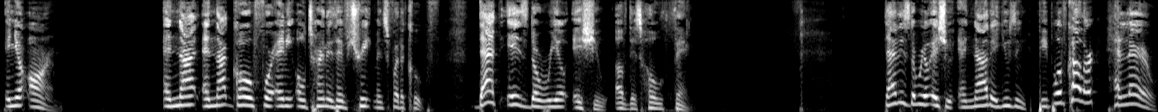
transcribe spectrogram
in your arm and not, and not go for any alternative treatments for the coof. That is the real issue of this whole thing. That is the real issue. And now they're using people of color, hello,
